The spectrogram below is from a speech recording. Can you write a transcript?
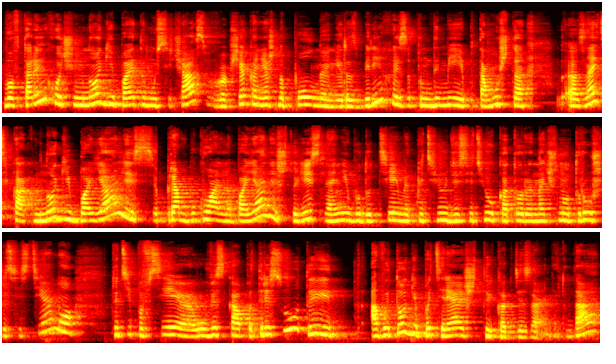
Во-вторых, очень многие поэтому сейчас вообще, конечно, полная неразбериха из-за пандемии, потому что, э, знаете как, многие боялись, прям буквально боялись, что если они будут теми пятью-десятью, которые начнут рушить систему, то типа все у виска потрясут, и, а в итоге потеряешь ты как дизайнер, да.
